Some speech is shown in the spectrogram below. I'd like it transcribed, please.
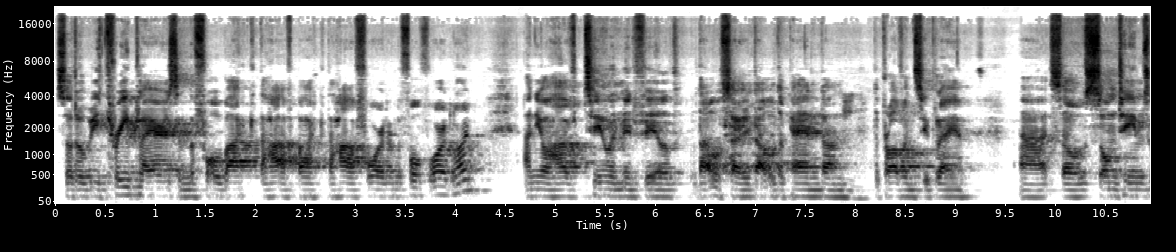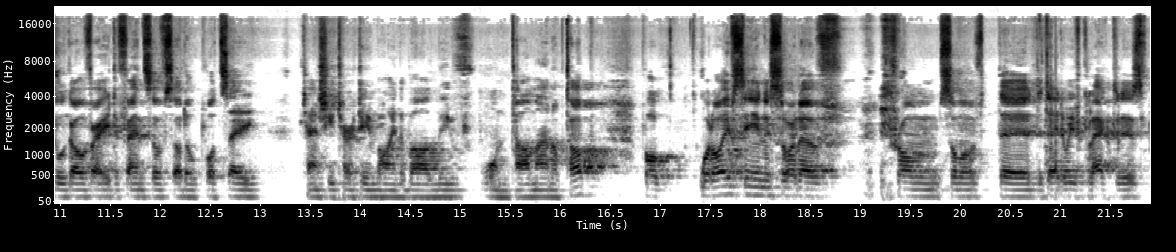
So there'll be three players in the full back, the half back, the half forward, and the full forward line, and you'll have two in midfield. That will sorry, that will depend on the province you play in. Uh, so some teams will go very defensive, so they'll put say potentially 13 behind the ball, leave one tall man up top. But what I've seen is sort of from some of the, the data we've collected is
